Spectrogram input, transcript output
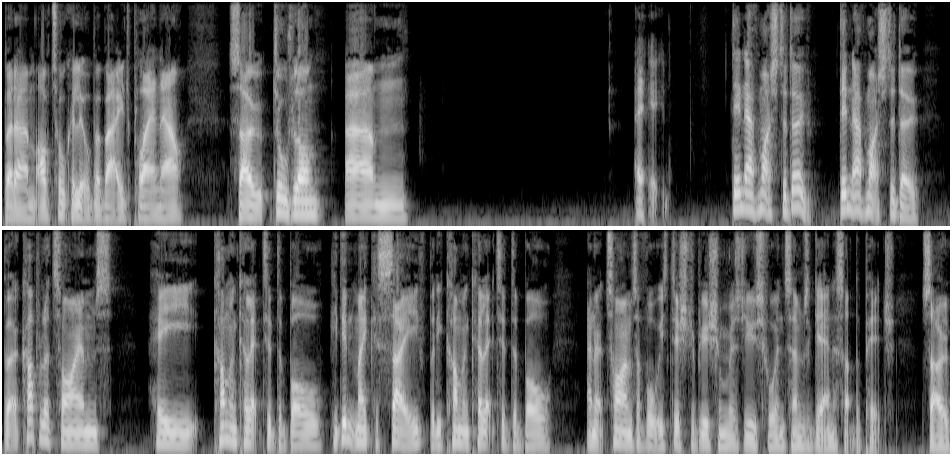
but um, I'll talk a little bit about each player now. So George Long um, it didn't have much to do. Didn't have much to do, but a couple of times he come and collected the ball. He didn't make a save, but he come and collected the ball. And at times, I thought his distribution was useful in terms of getting us up the pitch. So,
